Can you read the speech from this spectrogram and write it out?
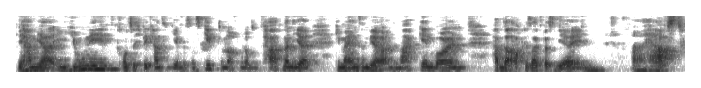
Wir haben ja im Juni grundsätzlich bekannt gegeben, dass es uns gibt und auch mit unseren Partnern hier gemeinsam wir an den Markt gehen wollen. Haben da auch gesagt, dass wir im äh, Herbst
